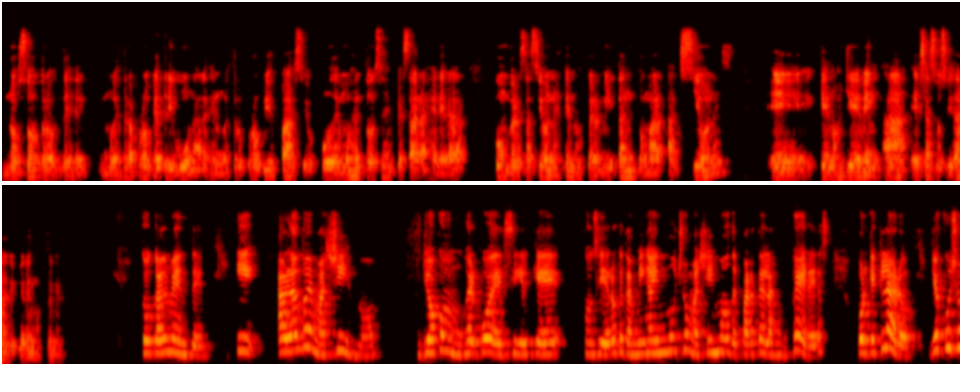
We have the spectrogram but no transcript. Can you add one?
nosotros desde nuestra propia tribuna, desde nuestro propio espacio, podemos entonces empezar a generar conversaciones que nos permitan tomar acciones eh, que nos lleven a esa sociedad que queremos tener. Totalmente. Y hablando de machismo, yo como mujer puedo decir que considero que también hay mucho machismo de parte de las mujeres, porque claro, yo escucho,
